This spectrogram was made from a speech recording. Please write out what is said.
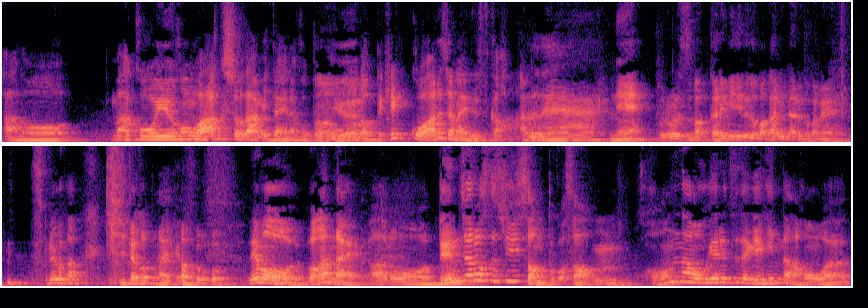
あのまあこういう本は悪書だみたいなことを言うのって結構あるじゃないですか。あるね。ね。プロレスばっかり見れるとバカになるとかね。それは聞いたことないけど。でもわかんない。あのデンジャラス G さんとかさ、うん。こんなお下劣で下品な本は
